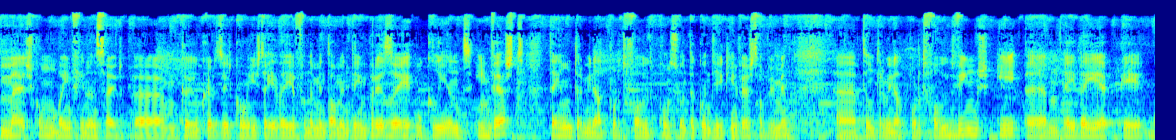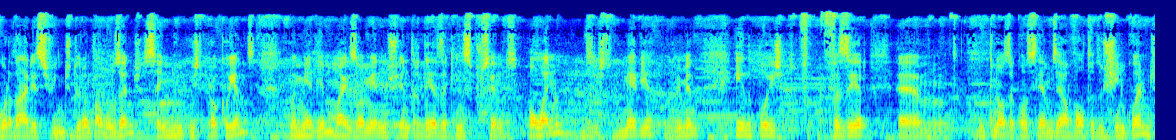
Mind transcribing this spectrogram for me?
mas como um bem financeiro. Um, o que eu quero dizer com isto? A ideia fundamentalmente da empresa é o cliente investe, tem um determinado portfólio consoante a quantia que investe, obviamente, uh, tem um determinado portfólio de vinhos e um, a ideia é guardar esses vinhos durante alguns anos, sem nenhum custo para o cliente, uma média mais ou menos entre 10% a 15% ao ano, isto de média, obviamente, e depois fazer um, o que nós aconselhamos é à volta dos 5 anos,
